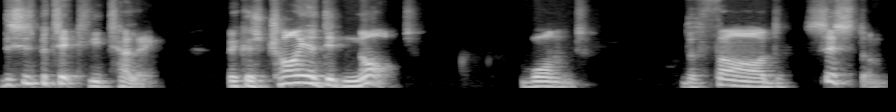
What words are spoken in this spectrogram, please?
This is particularly telling because China did not want the THAAD system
